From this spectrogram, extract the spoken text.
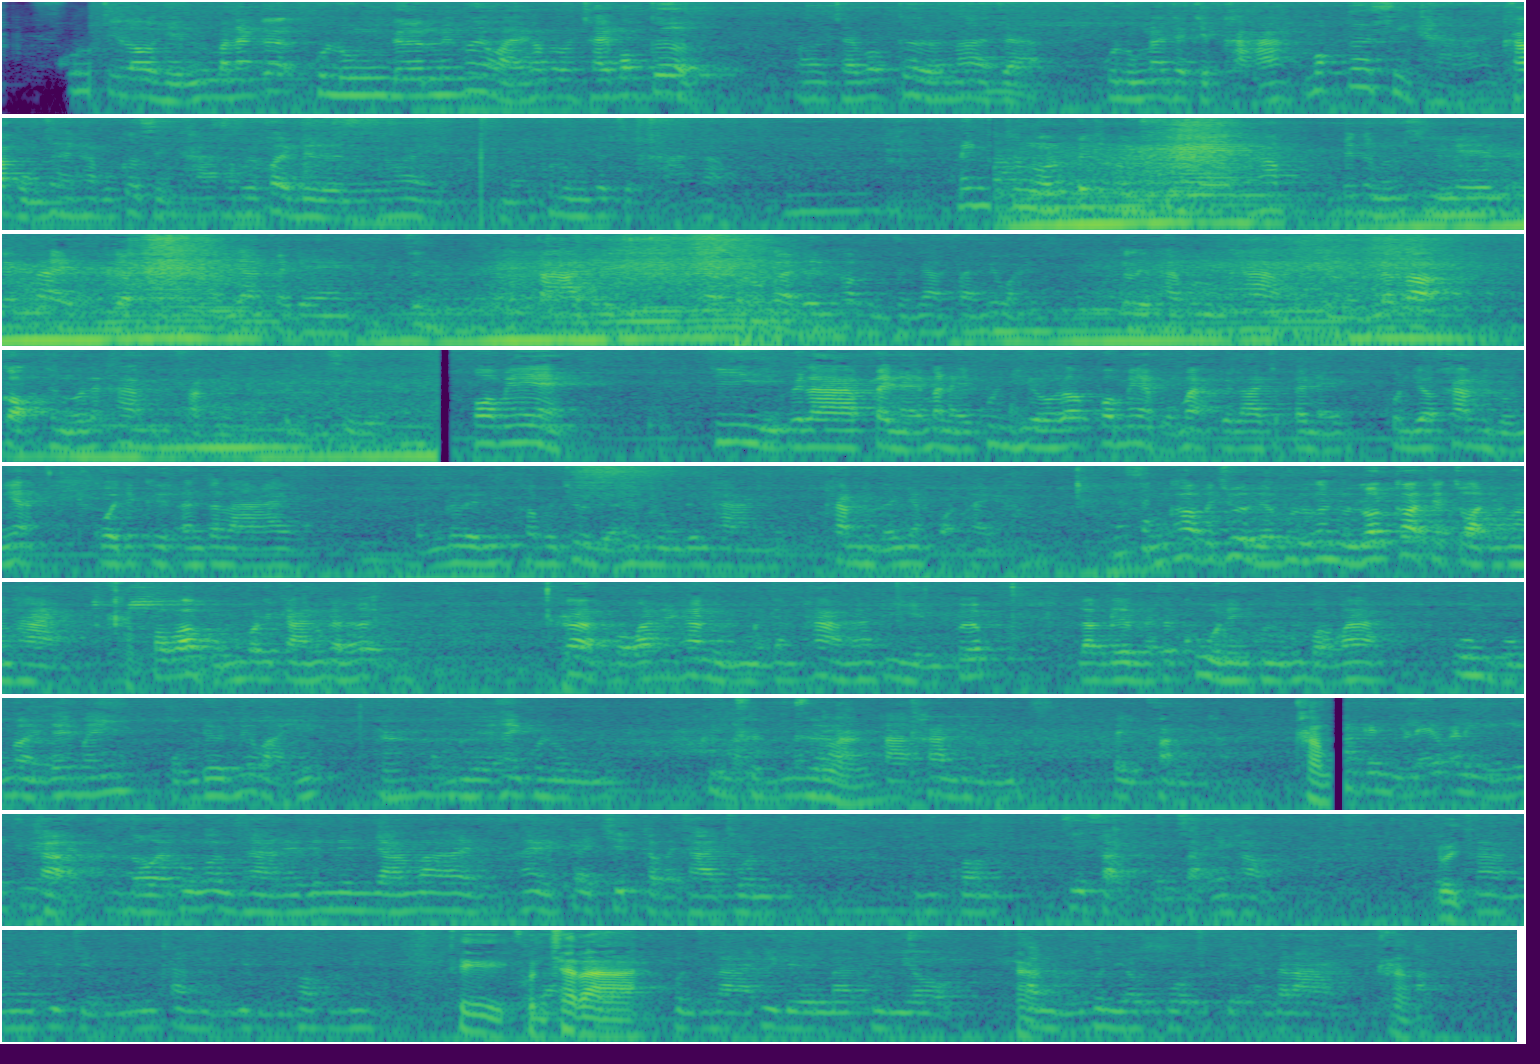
ที่เราเห็นวันนั้นก็คุณลุงเดินไม่ค่อยไหวครับเราใช้บล็อกเกอร์เราใช้บล็อกเกอร์น่าจะคุณลุงน่าจะเจ็บขาบ็อกเกอร์สี่ขาครับผมใช่ครับบล็อกเกอร์สีขาเขาค่อยๆเดินค่อยๆเหมือนคุณลุงจะเจ็บขาครับไม่ถนนเป็นถนนซีเลนครับเป็น พ่อแม่ที่เวลาไปไหนมาไหนคนเดียวแล้วพ่อแม่ผมอะเวลาจะไปไหนคนเดียวข้ามถนนเนี่ยกลัวจะเกิดอันตราย ผมก็เลยรีบเข้าไปช่วยเหลือให้คุณลุงเดินทางข้ามถนนได้อย่างปลอดภัยครับผมเข้าไปช่วยเหลือคุณลุงก็หนุนรถก็จะจอดอยู่กลางทาง เพราะว่าผมบริการทุกกันเลยก็บอกว่าให้ข้ามถนนเหมือนกันภาพนะที่เห็นปุ๊บเราเดินไปสักครู่หนึงคุณลุงก็บอกว่าอุ้มผมหน่อยได้ไหมผมเดินไม่ไหว ผมเลยให้คุณลุงขึ้นหลังขึ้นหลัง พาข้ามถนนไปอีกฝั่งหนึงครับครับกันอยู่แล้วอะไรอย่างเงี้ย ครับ โดยผู้กำกับชาในยเน้นย้ำว่าให้ใกล้ชิดกับประชาชนมีความซื่อสัตย์โปร่งใสครับโดย ข้ามแล้วเราคิดถึงข้ามถึงคิดถึงพ่อคุณแม่ที่คนชราคนชราที่เดินมาคนเดียวครับข้ามถนนคนเดียวกลัวจะเกิดอันตรายครับ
